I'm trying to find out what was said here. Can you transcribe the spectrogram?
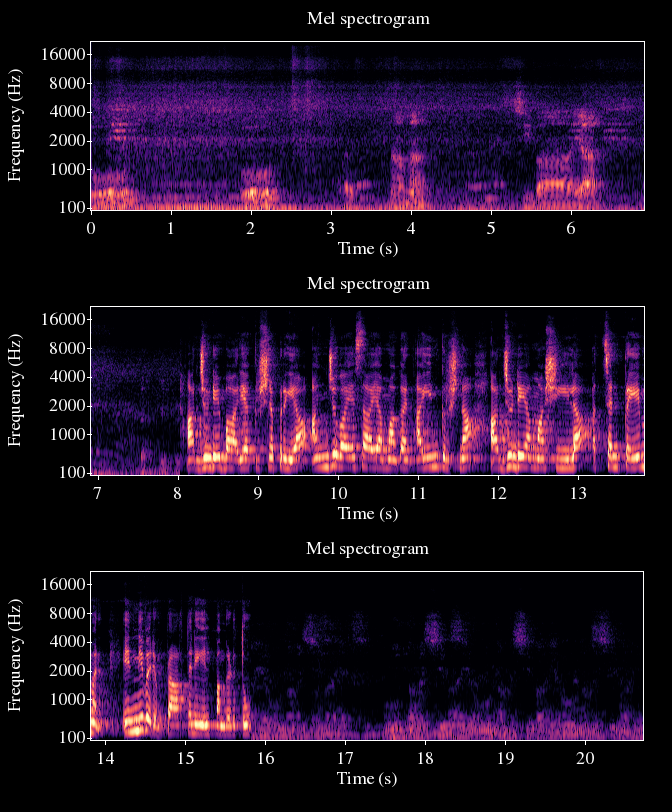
ഓം ഓം നമ ശിവായ. അർജുന്റെ ഭാര്യ കൃഷ്ണപ്രിയ അഞ്ചു വയസ്സായ മകൻ അയിൻ കൃഷ്ണ അർജുന്റെ അമ്മ ഷീല അച്ഛൻ പ്രേമൻ എന്നിവരും പ്രാർത്ഥനയിൽ പങ്കെടുത്തു. ഓം നമ ശിവായ ഓം നമ ശിവായ ഓം നമ ശിവായ.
